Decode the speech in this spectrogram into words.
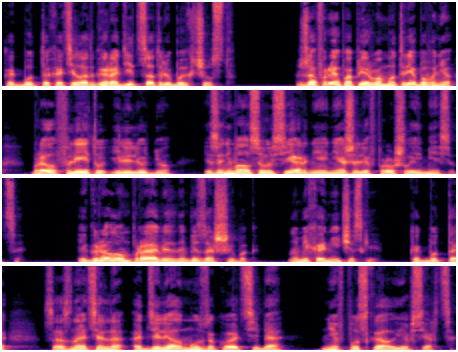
как будто хотел отгородиться от любых чувств. Жафре по первому требованию брал флейту или лютню и занимался усерднее, нежели в прошлые месяцы. Играл он правильно, без ошибок, но механически, как будто сознательно отделял музыку от себя, не впускал ее в сердце.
